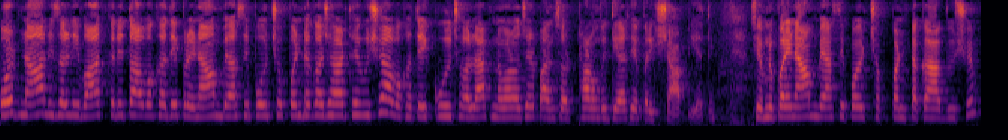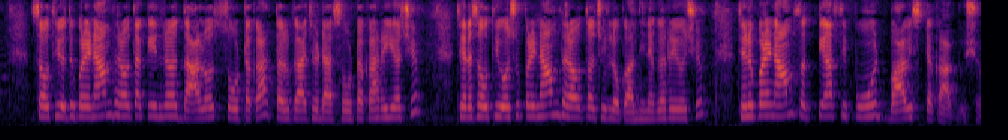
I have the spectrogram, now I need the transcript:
બોર્ડના રિઝલ્ટની વાત કરીએ તો આ વખતે પરિણામ બ્યાસી પોઈન્ટ છપ્પન ટકા જાહેર થયું છે. આ વખતે કુલ છ લાખ નવ્વાણું હજાર પાંચસો અઠ્ઠાણું વિદ્યાર્થીઓએ પરીક્ષા આપી હતી. જેમનું પરિણામ બ્યાસી પોઈન્ટ છપ્પન ટકા આવ્યું છે. સૌથી વધુ પરિણામ ધરાવતા કેન્દ્ર દાલોદ સો ટકા, તલગાજડા સો ટકા રહ્યા છે. જ્યારે સૌથી ઓછું પરિણામ ધરાવતા જિલ્લો ગાંધીનગર રહ્યો છે. જેનું પરિણામ સત્યાસી પોઈન્ટ બાવીસ ટકા આવ્યું છે.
